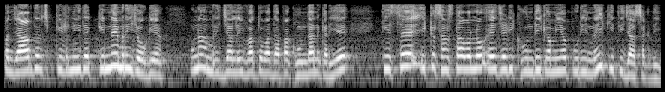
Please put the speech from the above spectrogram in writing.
ਪੰਜਾਬ ਦੇ ਵਿੱਚ ਕਿਡਨੀ ਦੇ ਕਿੰਨੇ ਮਰੀਜ਼ ਹੋ ਗਏ ਆ, ਉਹਨਾਂ ਮਰੀਜ਼ਾਂ ਲਈ ਵੱਧ ਤੋਂ ਵੱਧ ਆਪਾਂ ਖੂਨਦਾਨ ਕਰੀਏ। ਕਿਸੇ ਇੱਕ ਸੰਸਥਾ ਵੱਲੋਂ ਇਹ ਜਿਹੜੀ ਖੂਨ ਦੀ ਕਮੀ ਹੈ ਉਹ ਪੂਰੀ ਨਹੀਂ ਕੀਤੀ ਜਾ ਸਕਦੀ।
